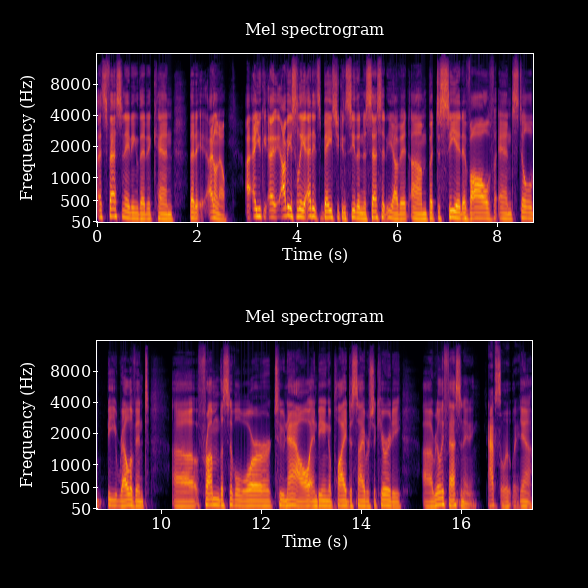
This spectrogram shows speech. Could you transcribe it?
it's, fascinating that it can. That it, I don't know. I, you I, obviously at its base you can see the necessity of it, um, but to see it evolve and still be relevant uh, from the Civil War to now and being applied to cybersecurity, uh, really fascinating. Absolutely. Yeah.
